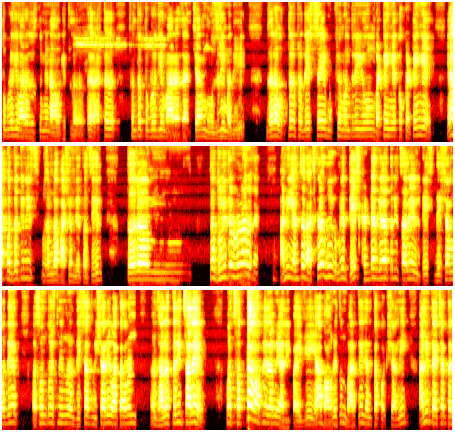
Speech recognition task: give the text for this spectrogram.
तुकडोजी महाराज तुम्ही नाव घेतलं तर राष्ट्रसंत तुकडोजी महाराजांच्या मोजरीमध्ये जरा उत्तर प्रदेशचे मुख्यमंत्री येऊन बटेंगे तो कटेंगे या पद्धतीने समजा भाषण देत असेल तर तर ध्रुवीकरण होणारच आहे. आणि यांचं राजकारण ध्रुवी म्हणजे देश खड्ड्यात गेला तरी चालेल देश देशामध्ये असंतोष निर्माण देशात विषारी वातावरण झालं तरी चालेल. पण सत्ता आपल्याला मिळाली पाहिजे. या भावनेतून भारतीय जनता पक्षाने आणि त्याच्यात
